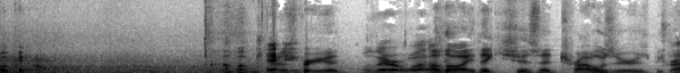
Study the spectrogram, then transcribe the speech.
Okay, Okay. that was pretty good. Well, there it was. Although I think you should have said trousers because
